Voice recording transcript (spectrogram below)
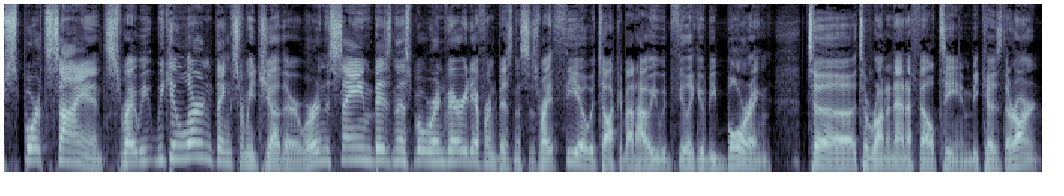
sports science, right? We, we can learn things from each other. We're in the same business, but we're in very different businesses, right? Theo would talk about how he would feel like it would be boring to to run an NFL team because there aren't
